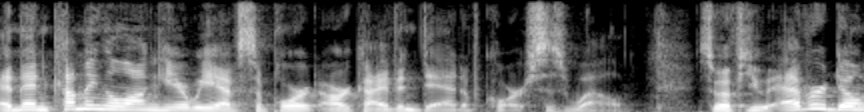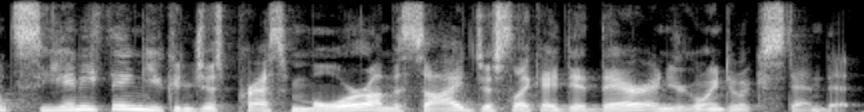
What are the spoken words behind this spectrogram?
And then coming along here, we have support, archive, and dead, of course, as well. So if you ever don't see anything, you can just press more on the side, just like I did there, and you're going to extend it.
